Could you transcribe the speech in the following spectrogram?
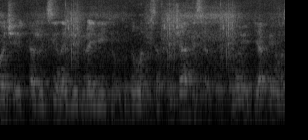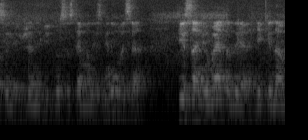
ночі, кажуть, сина б'ють в райвідділку, доводиться включатися, телефонують, дякуємо, Василій, вже не б'ють. Ну, система не змінилася. Ті самі методи, які нам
